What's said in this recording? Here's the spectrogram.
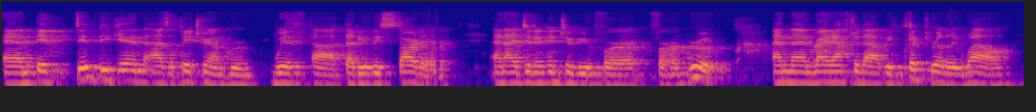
And it did begin as a Patreon group with uh, that Elise started, and I did an interview for for her group. And then right after that, we clicked really well.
